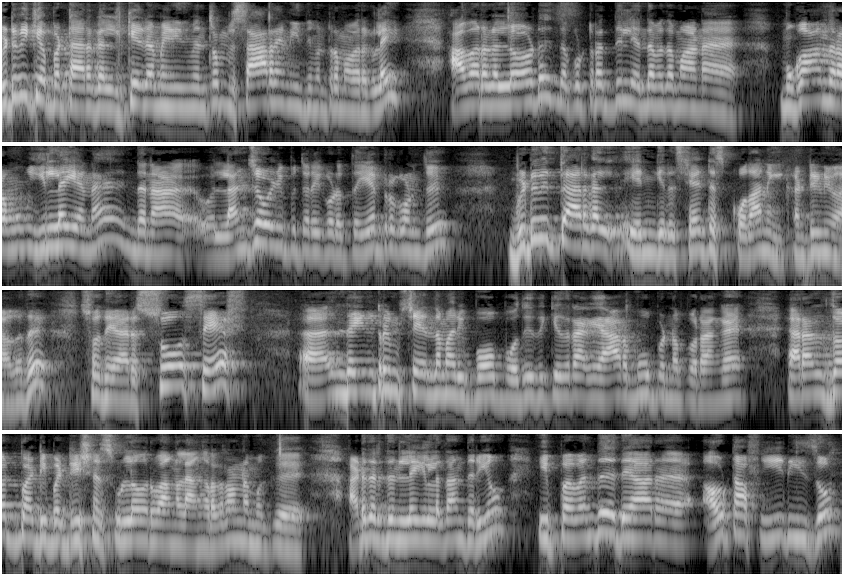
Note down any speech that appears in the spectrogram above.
விடுவிக்கப்பட்டார்கள். கீழமை நீதிமன்றம் விசாரணை நீதிமன்றம் அவர்களை அவர்களோடு இந்த குற்றத்தில் எந்த விதமான முகாந்திரமும் இல்லை என இந்த ந லஞ்ச ஒழிப்புத்துறை கொடுத்து ஏற்றுக்கொண்டு விடுவித்தார்கள் என்கிற ஸ்டேட்டஸ்கோ தான் இங்கே கண்டினியூ ஆகுது. So they are so safe இந்த இன்ட்ரீம் ஸ்டே எந்த மாதிரி போக போகுது இதுக்கு எதிராக யார் மூவ் பண்ண போகிறாங்க யாராவது தேர்ட் பார்ட்டி பெட்டிஷனர்ஸ் உள்ளே வருவாங்களாங்கிறதெல்லாம் நமக்கு அடுத்தடுத்த நிலைகளில் தான் தெரியும். இப்போ வந்து they are out of ED zone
